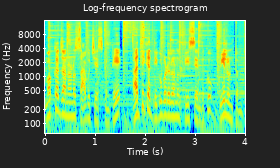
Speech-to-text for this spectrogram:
మొక్కజొన్నను సాగు చేసుకుంటే అధిక దిగుబడులను తీసేందుకు వీలుంటుంది.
